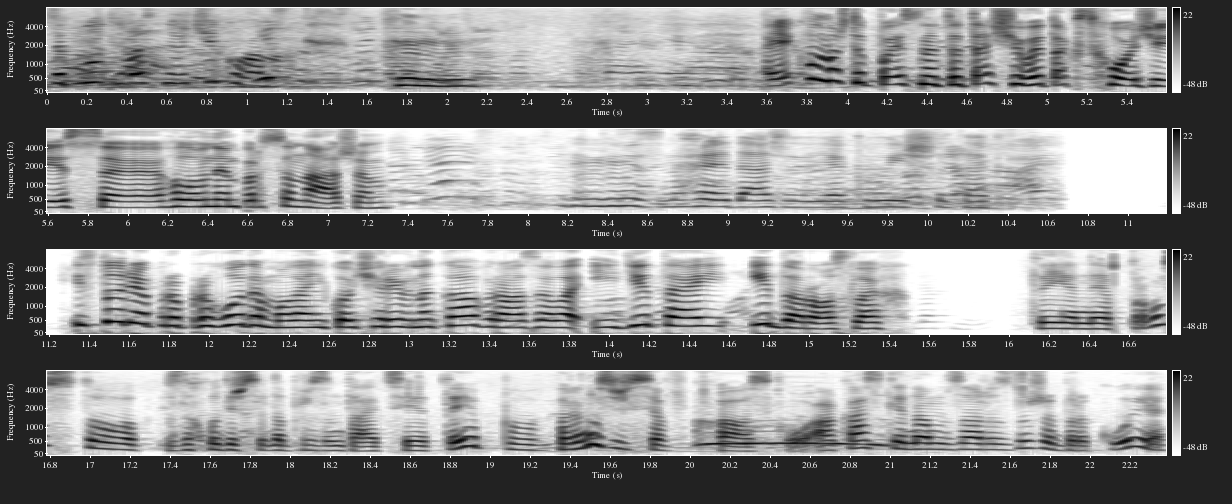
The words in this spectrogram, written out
Це було для вас неочікувано. А як ви можете пояснити те, що ви так схожі з е, головним персонажем? Не знаю навіть, як вийшло так. Історія про пригоди маленького чарівника вразила і дітей, і дорослих. Ти не просто знаходишся на презентації, ти переносишся в казку. А казки нам зараз дуже бракує,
